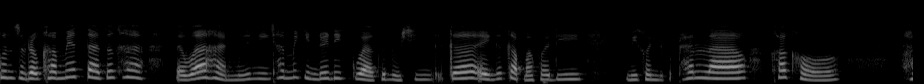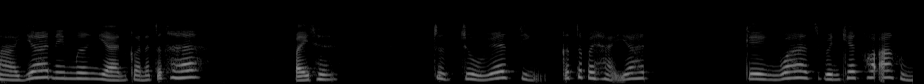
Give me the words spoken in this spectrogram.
คุณสำหรับคำเมตตาเจ้าค่ะ แต่ว่าอาหารมื้อนี้ข้าไม่กินด้วยดีกว่าคุณหนูชิงเกอร์เองก็กลับมาพอดี มีคนอยู่กับท่านแล้วข้าขอ หาญาติในเมืองหยานก่อนนะเจ้าค่ะ ไปเถอะจู่ๆเย่จิงก็จะไปหาญาติ เกรงว่าจะเป็นแค่ข้ออ้างของ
